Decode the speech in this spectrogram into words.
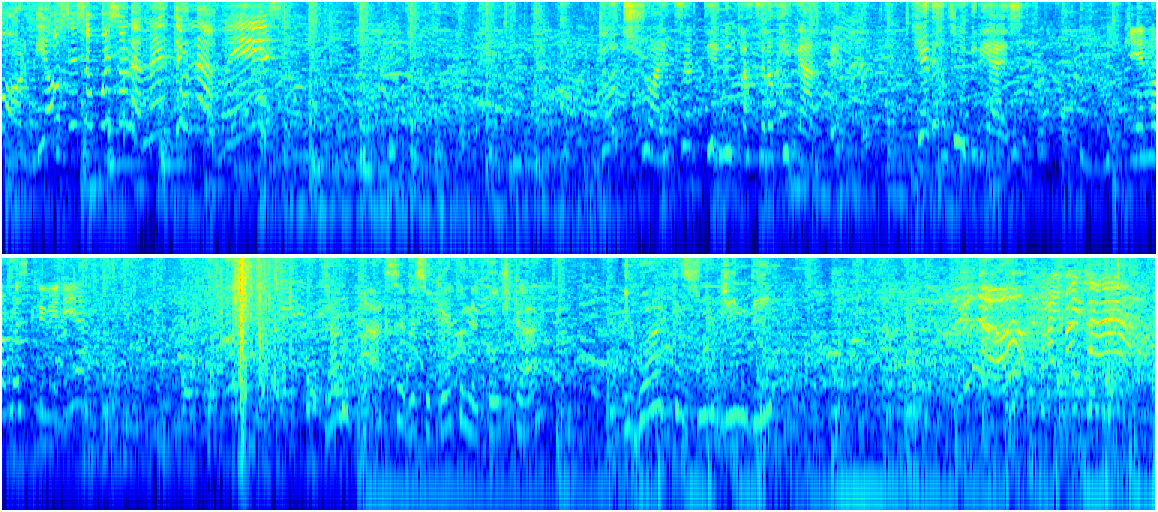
por Dios! ¡Eso fue solamente una vez! ¿Dodge Schweitzer tiene un trasero gigante? ¿Quién escribiría eso? ¿Quién no lo escribiría? ¿Tran Pack se besuquea con el Coach Carr? ¿Igual que Sun Jin Di? ¡Ay, bye, Las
